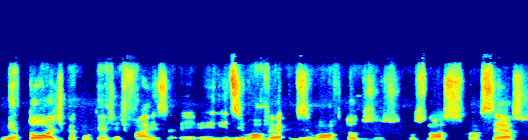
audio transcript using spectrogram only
metódica com que a gente faz e, e desenvolve, desenvolve todos os, os, nossos processos,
